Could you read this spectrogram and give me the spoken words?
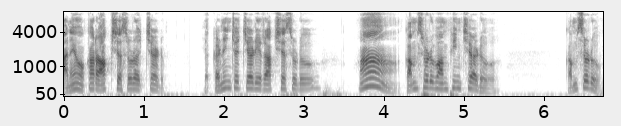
అనే ఒక రాక్షసుడు వచ్చాడు. ఎక్కడి నుంచి వచ్చాడు ఈ రాక్షసుడు? కంసుడు పంపించాడు. కంసుడు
